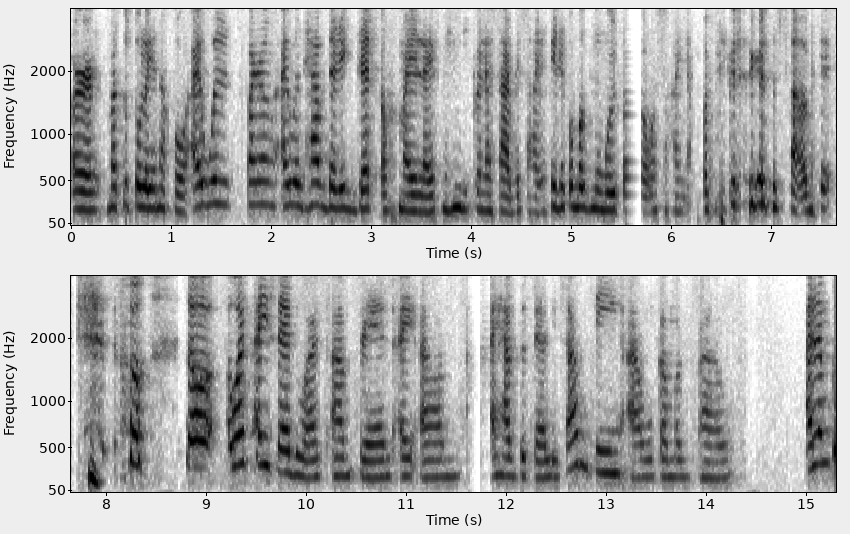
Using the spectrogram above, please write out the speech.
or matutuloy na ako, I will, parang I will have the regret of my life na hindi ko nasabi sa kanya. Hindi ko magmumulto ako sa kanya pag hindi ko talaga nasabi. so, so what I said was, um, friend, I, um, I have to tell you something. Uh, huwag ka mag, uh, alam ko,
